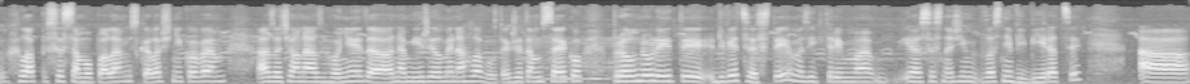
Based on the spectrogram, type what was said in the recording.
uh, chlap se samopalem, s Kalašnikovem a začal nás honit a namířil mi na hlavu. Takže tam se jako prolnuly ty dvě cesty, mezi kterými já se snažím vlastně vybírat si. A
